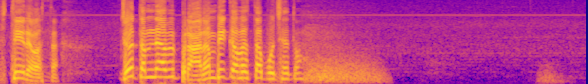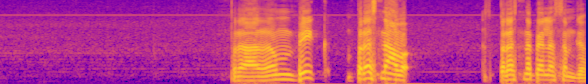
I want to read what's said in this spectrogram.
સ્થિર અવસ્થા. જો તમને હવે પ્રારંભિક અવસ્થા પૂછે તો? પ્રારંભિક પ્રશ્ન પ્રશ્ન પહેલા સમજો.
